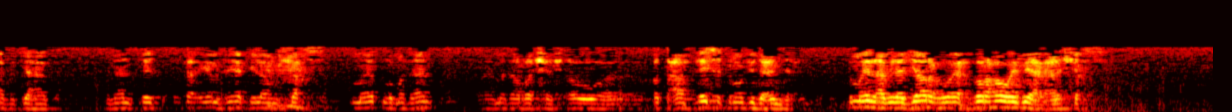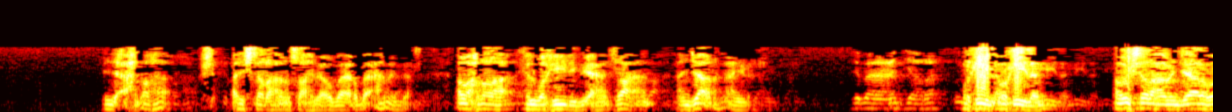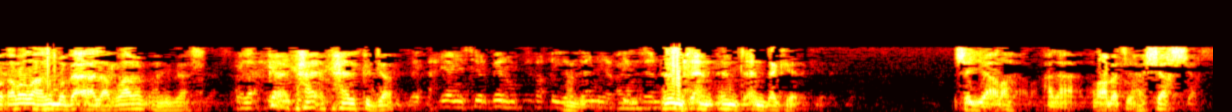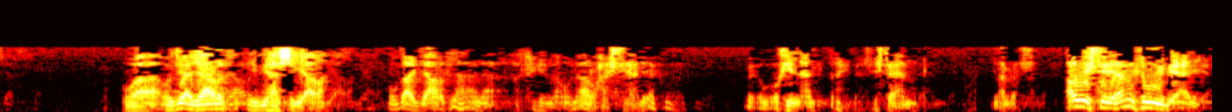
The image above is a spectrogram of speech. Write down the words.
أصحاب الذهب مثلا يأتي لهم شخص ثم يطلب مثلا مثلا رشش أو قطعة ليست موجودة عنده ثم يذهب إلى جاره ويحضرها ويبيعها على الشخص. إذا أحضرها قد اشتراها من صاحبها أو باع باعها من بأس أو أحضرها كالوكيل يبيعها عن جاره ما هي بأس. عن جاره. وكيلا وكيلا. أو اشتراها من جاره وقبضها ثم باعها للراغب ما هي بأس. كحال التجار. أحيانا يصير بينهم اتفاقية نعم. أنت أنت عندك سيارة على رابطها الشخص وجاء جارك يبيها السيارة وقال جارك لا أنا أكفيك المؤونة أروح أشتريها لك وكيل عنك يشتريها منك لا بأس. أو يشتريها منك ثم يبيع عليها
